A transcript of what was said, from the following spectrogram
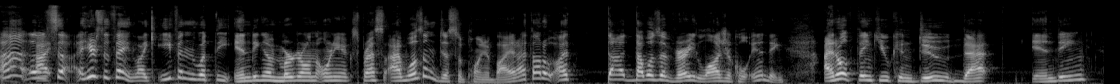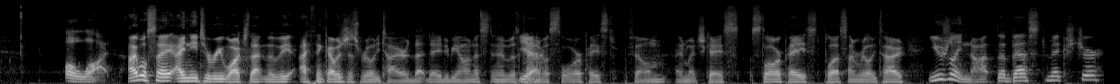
Uh, so here's the thing: like, even with the ending of Murder on the Orient Express, I wasn't disappointed by it. I thought it, I thought that was a very logical ending. I don't think you can do that ending a lot. I will say I need to rewatch that movie. I think I was just really tired that day, to be honest, and it was kind Yeah. of a slower paced film. In which case, slower paced plus I'm really tired. Usually not the best mixture,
